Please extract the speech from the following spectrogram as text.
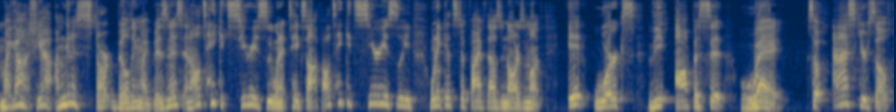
my gosh, yeah, I'm gonna start building my business and I'll take it seriously when it takes off. I'll take it seriously when it gets to $5,000 a month. It works the opposite way. So ask yourself,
